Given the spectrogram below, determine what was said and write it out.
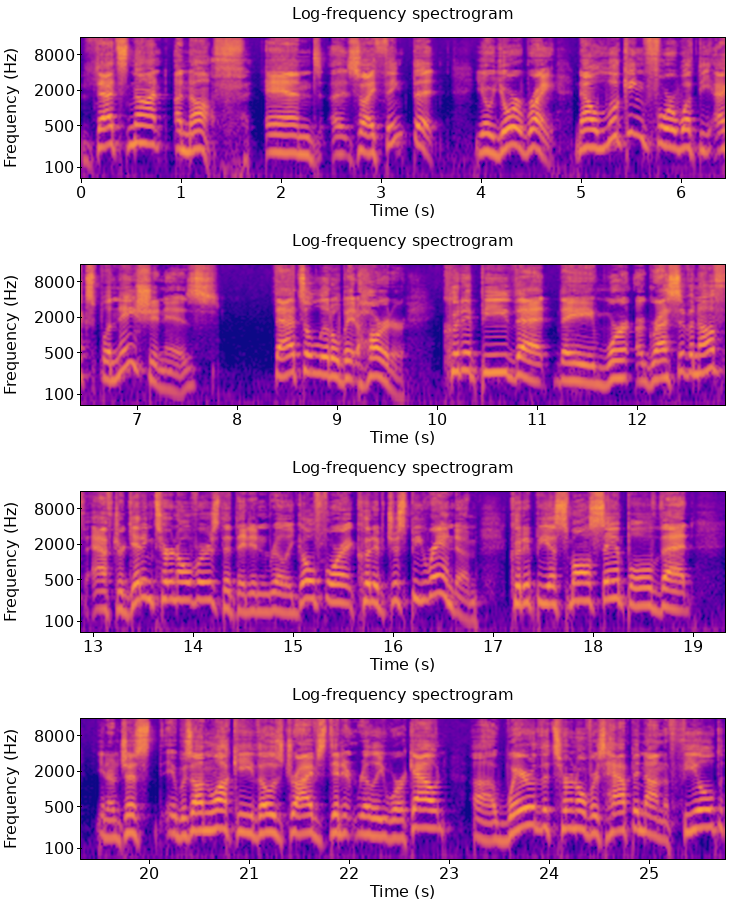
that's not enough. And uh, so I think that, you know, you're right. Now, looking for what the explanation is, that's a little bit harder. Could it be that they weren't aggressive enough after getting turnovers, that they didn't really go for it? Could it just be random? Could it be a small sample that, you know, just it was unlucky, those drives didn't really work out? Uh, where the turnovers happened on the field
